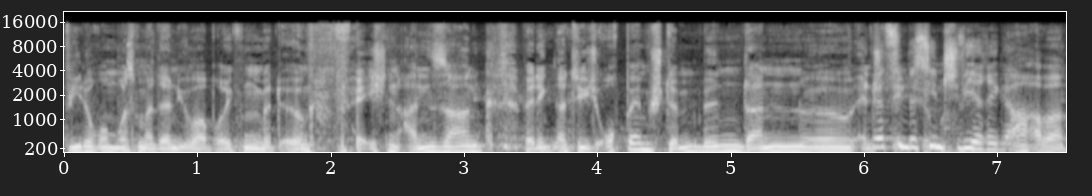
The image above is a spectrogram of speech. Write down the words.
wiederum muss man dann überbrücken mit irgendwelchen Ansagen. Wenn ich natürlich auch beim Stimmen bin, dann äh, entsteht Wird's ein bisschen schwieriger. Ja, aber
